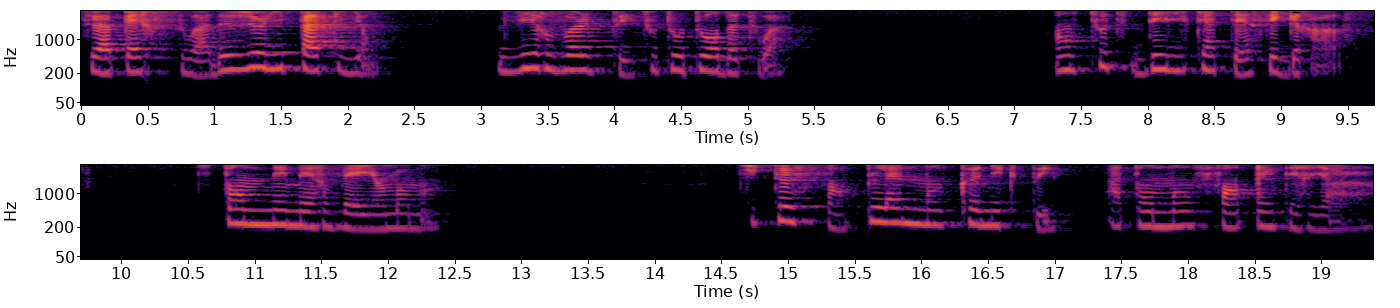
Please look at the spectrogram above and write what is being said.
tu aperçois de jolis papillons virevolter tout autour de toi. En toute délicatesse et grâce, tu t'en émerveilles un moment. Tu te sens pleinement connecté à ton enfant intérieur.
